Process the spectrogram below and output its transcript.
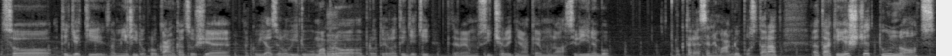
co ty děti zamíří do Klokánka, což je takový asilový dům hmm. pro, pro tyhle ty děti, které musí čelit nějakému násilí nebo o které se nemá kdo postarat, tak ještě tu noc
